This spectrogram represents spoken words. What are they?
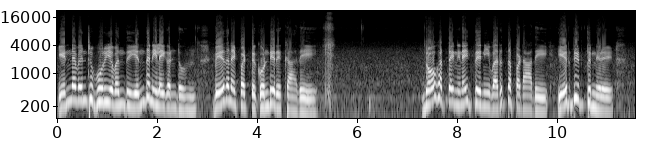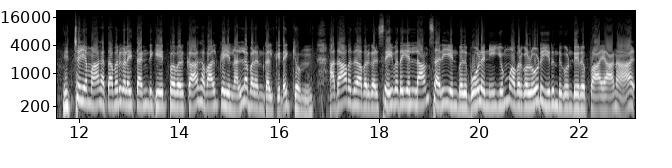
என்னவென்று புரிய வந்து எந்த நிலை கண்டும் வேதனைப்பட்டு கொண்டிருக்காதே. துரோகத்தை நினைத்து நீ வருத்தப்படாதே. எதிர்த்து நில். நிச்சயமாக தவறுகளை தண்டி கேட்பவருக்காக வாழ்க்கையில் நல்ல பலன்கள் கிடைக்கும். அதாவது அவர்கள் செய்வதையெல்லாம் சரி என்பது போல நீயும் அவர்களோடு இருந்து கொண்டிருப்பாய். ஆனால்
